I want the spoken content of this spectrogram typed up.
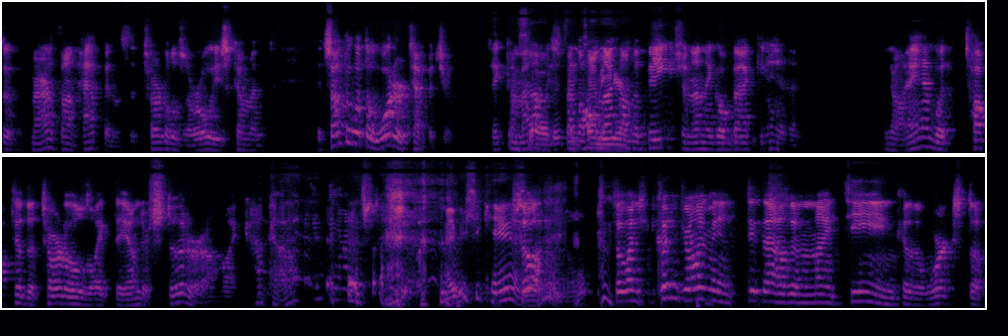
the marathon happens. The turtles are always coming. It's something with the water temperature. They come So out, it they spend the whole night on the beach, and then they go back in. And, you know, Anne would talk to the turtles like they understood her. I'm like, God, I don't think they understood you. maybe she can. So- I don't know. So when she couldn't join me in 2019 because of work stuff,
